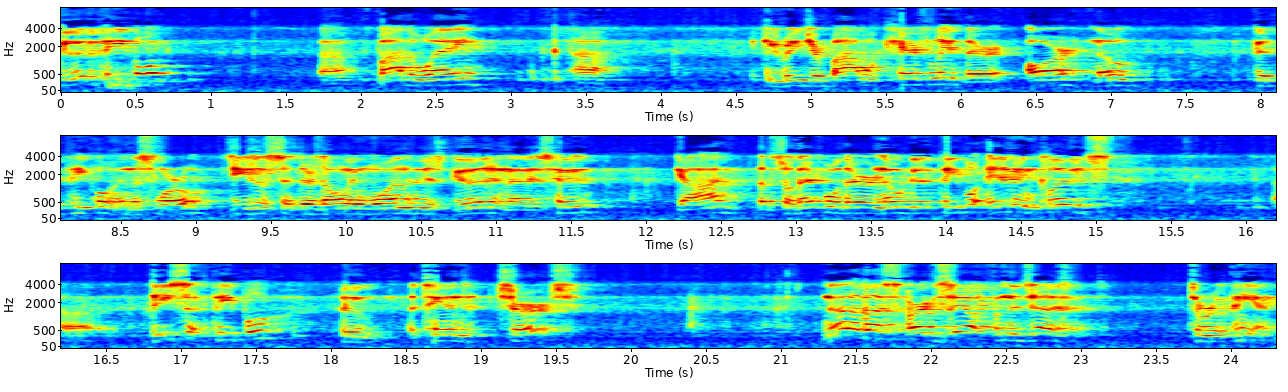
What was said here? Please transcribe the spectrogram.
good people. Uh, by the way, uh, if you read your Bible carefully, there are no good people in this world. Jesus said there's only one who is good, and that is who? God. So therefore, there are no good people. It includes uh, decent people who attend church. None of us are exempt from the judgment to repent.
